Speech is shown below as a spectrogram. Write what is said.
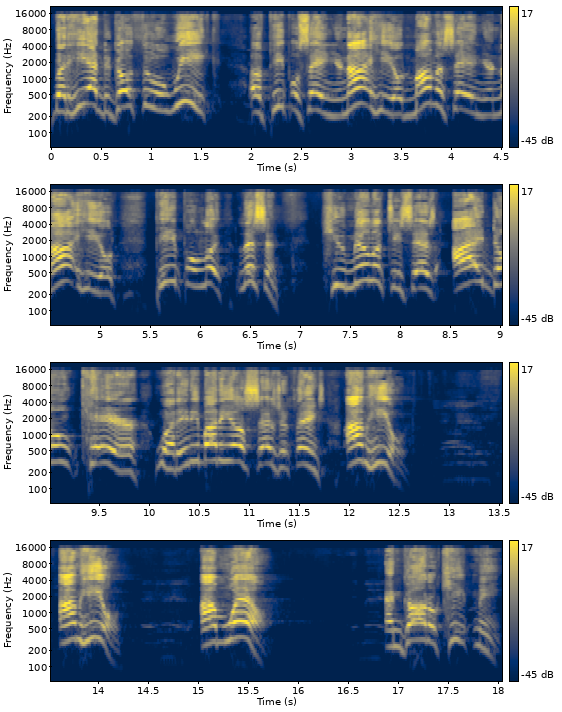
But he had to go through a week of people saying you're not healed, mama saying you're not healed. People look, listen, humility says, I don't care what anybody else says or thinks. I'm healed. I'm healed. I'm well. And God will keep me.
